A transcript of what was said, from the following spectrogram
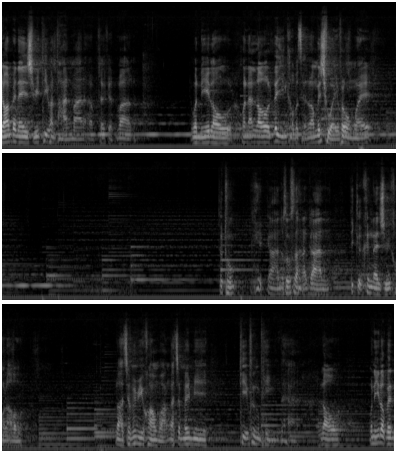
ย้อนไปในชีวิตที่ผ่านๆมานะครับ ถ้าเกิดว่าวันนี้เราวันนั้นเราได้ยินข่าวประเสริฐเราไม่ช่วยพระองค์ไว้ ทุกๆ เหตุการณ์ทุกสถานการณ์ที่เกิดขึ้นในชีวิตของเรา เราอาจจะไม่มีความหวัง อาจจะไม่มีที่พึ่งพิงแต่เราวันนี้เราเป็น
